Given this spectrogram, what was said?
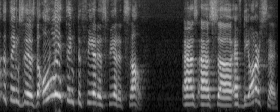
of the things is the only thing to fear is fear itself, as, as uh, FDR said.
